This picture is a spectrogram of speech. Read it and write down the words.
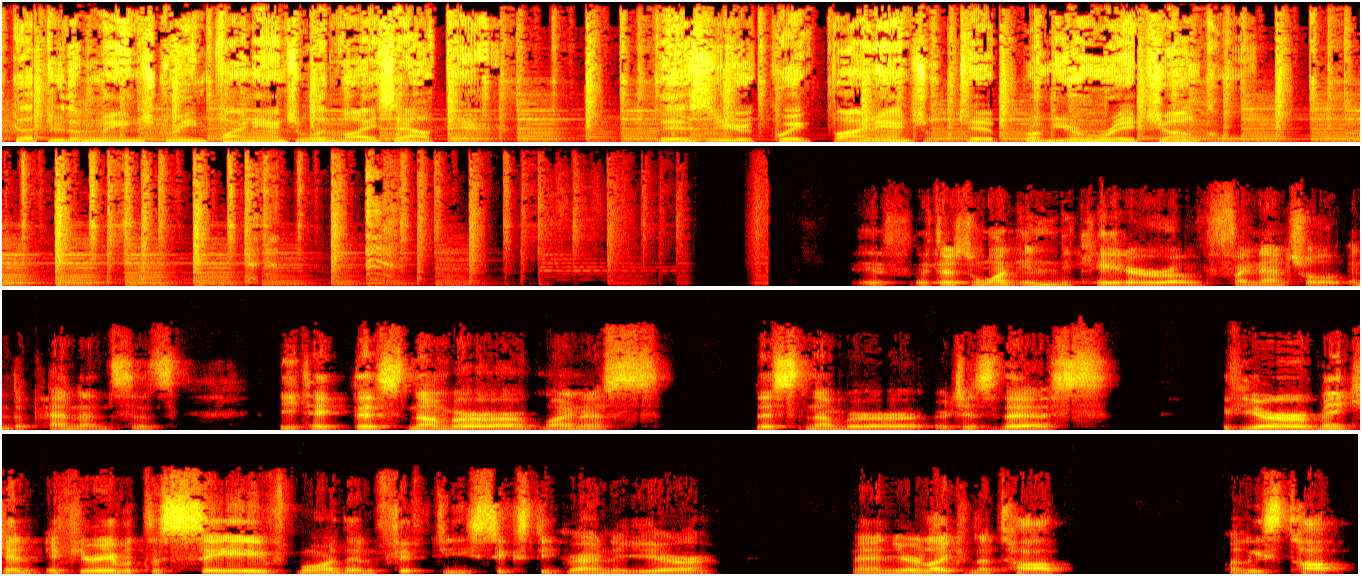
cut through the mainstream financial advice out there. This is your quick financial tip from your rich uncle. If, if there's one indicator of financial independence is you take this number minus this number, which is this. If you're making, if you're able to save more than 50, 60 grand a year, man, you're like in the top, at least top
